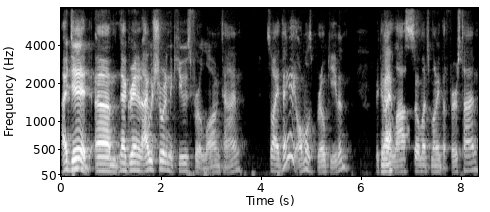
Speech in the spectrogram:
I did. Um, now, granted, I was shorting the Qs for a long time, so I think I almost broke even because I lost so much money the first time.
